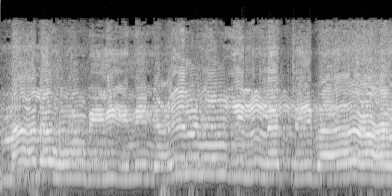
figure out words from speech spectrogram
ما لهم به من علم إلا اتباع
